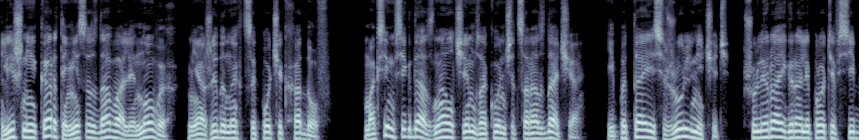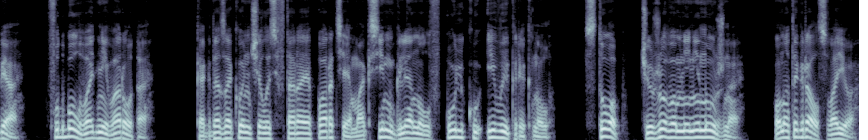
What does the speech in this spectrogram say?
Лишние карты не создавали новых, неожиданных цепочек ходов. Максим всегда знал, чем закончится раздача. И пытаясь жульничать, шулера играли против себя. Футбол в одни ворота. Когда закончилась вторая партия, Максим глянул в пульку и выкрикнул. «Стоп! Чужого мне не нужно!» Он отыграл свое.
